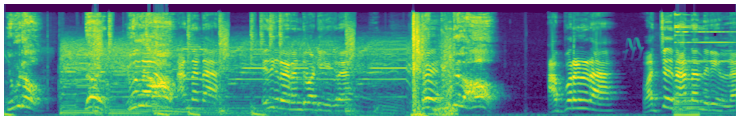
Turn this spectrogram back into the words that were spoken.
இவனோ அண்ணாடா எதுக்குடா ரெண்டு வாட்டி கேட்குறேன் இவனோ அப்புறம் என்னடா வச்சது நான் தான் தெரியும்ல?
